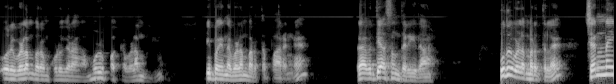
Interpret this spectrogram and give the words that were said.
ஒரு விளம்பரம் கொடுக்குறாங்க முழு பக்க விளம்பரம். இப்போ இந்த விளம்பரத்தை பாருங்க. ஏதாவது வித்தியாசம் தெரியுதா? புது விளம்பரத்தில் சென்னை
